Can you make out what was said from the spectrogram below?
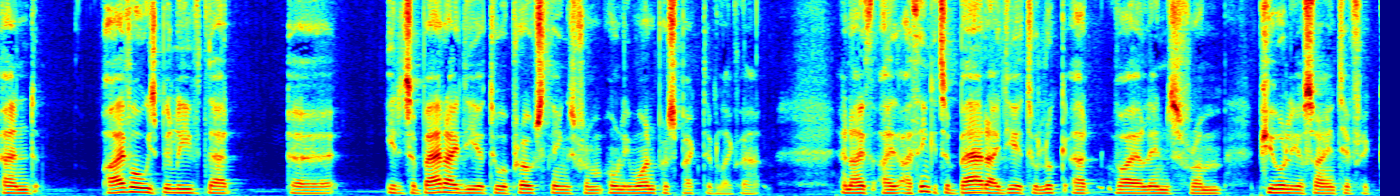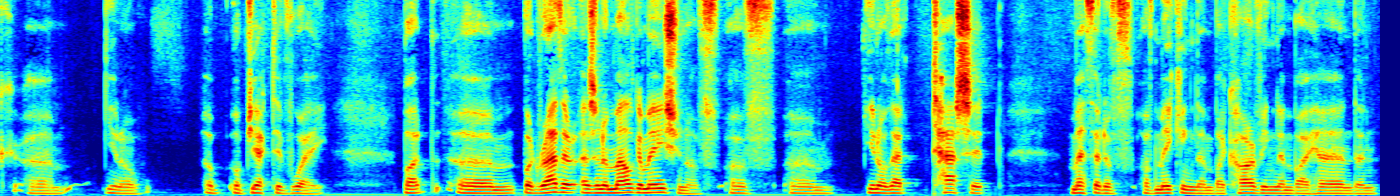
and I've always believed that uh, it's a bad idea to approach things from only one perspective like that. And I, th- I, think it's a bad idea to look at violins from purely a scientific, um, you know, ob- objective way, but um, but rather as an amalgamation of of um, you know that tacit method of, of making them by carving them by hand and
